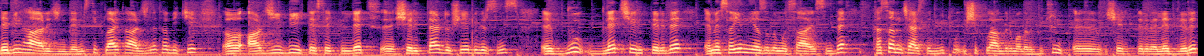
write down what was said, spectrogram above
LED'in haricinde, Mystic Light haricinde tabii ki RGB destekli LED şeritler döşeyebilirsiniz. Bu LED şeritleri de MSI'ın yazılımı sayesinde kasanın içerisindeki bütün ışıklandırmaları, bütün şeritleri ve LED'leri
